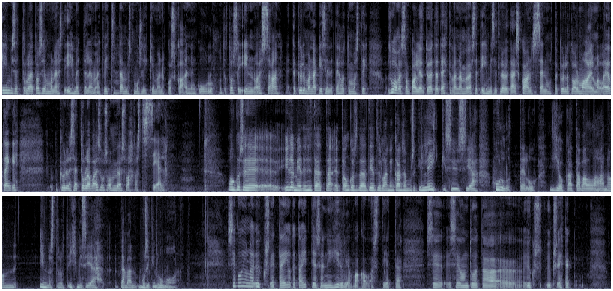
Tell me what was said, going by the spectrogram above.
ihmiset tulee tosi monesti ihmettelemään, että vitsi, tämmöistä musiikkia mä en koskaan ennen kuullut, mutta tosi innoissaan. Että kyllä mä näkisin, että ehdottomasti Suomessa on paljon työtä tehtävänä myös, että ihmiset löytäisi kans sen, mutta kyllä tuolla maailmalla jotenkin, kyllä se tulevaisuus on myös vahvasti siellä. Onko se, itse mietin sitä, että, että onko se tämä tietynlainen kansanmusiikin leikkisyys ja hulluttelu, joka tavallaan on innostanut ihmisiä tämän musiikin lumoon? Se voi olla yksi, että ei oteta itseensä niin hirveän vakavasti, että se, se on tuota, yksi, yksi ehkä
